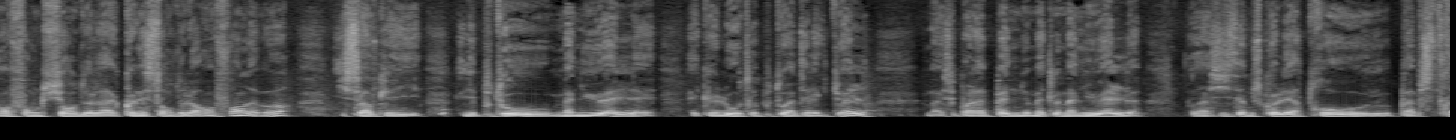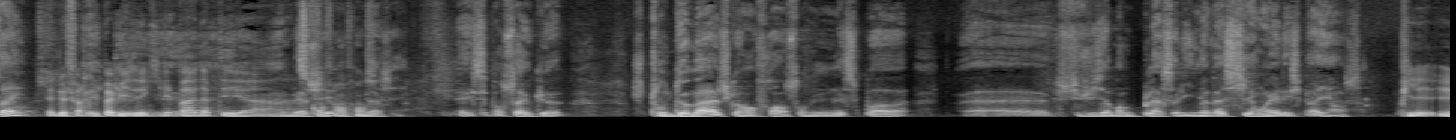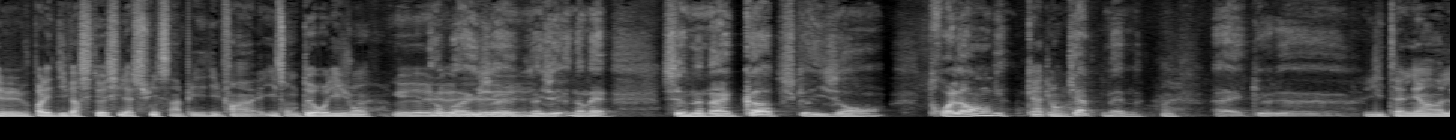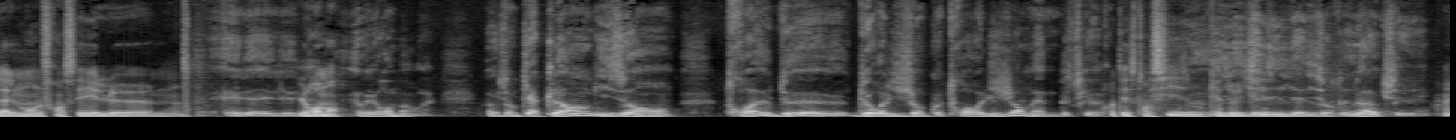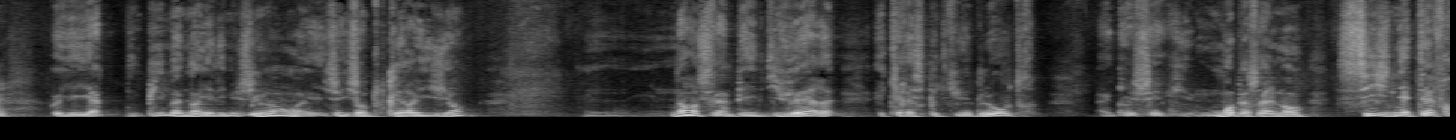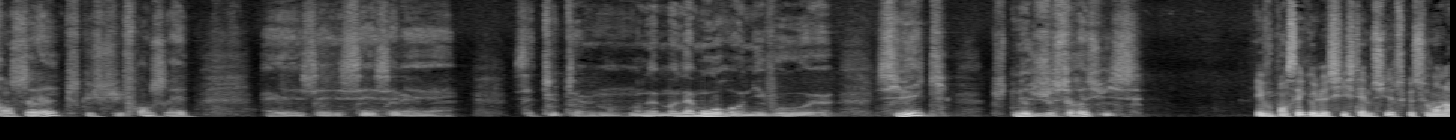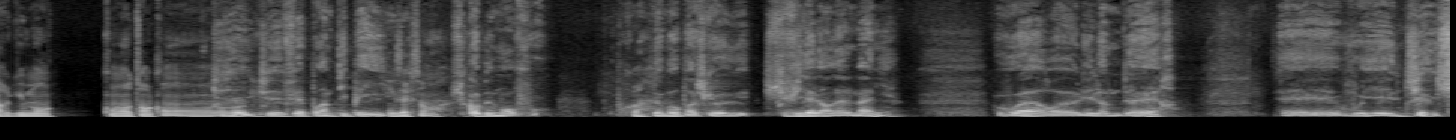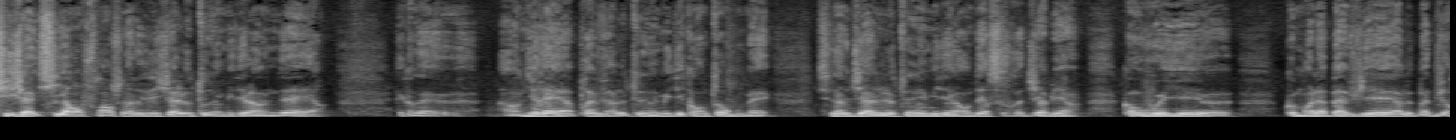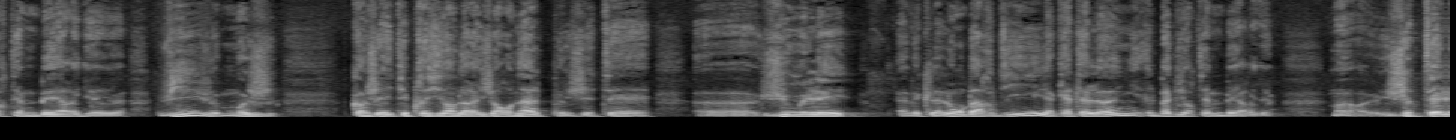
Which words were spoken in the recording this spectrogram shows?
en fonction de la connaissance de leur enfant d'abord. Ils savent qu'il est plutôt manuel et, que l'autre est plutôt intellectuel. Ben, c'est pas la peine de mettre le manuel dans un système scolaire trop euh, abstrait. Et de le faire culpabiliser qu'il n'est pas adapté à ce qu'on fait en France. Et c'est pour ça que je trouve dommage qu'en France, on ne laisse pas euh, suffisamment de place à l'innovation et à l'expérience. Puis vous parlez de diversité aussi, la Suisse, c'est un pays. Enfin, ils ont deux religions. Euh, non, bah, non, mais c'est même un cas parce qu'ils ont trois langues. Quatre langues. Quatre même. Avec le l'italien, l'allemand, le français et le, le roman. Oui, le roman. Ouais. Donc ils ont quatre langues, ils ont trois, deux, deux religions, quoi, trois religions même, parce que protestantisme, catholicisme. Il y, a, des orthodoxes. Et, il y a, puis maintenant il y a des musulmans. Ils, ils ont toutes les religions. Non, c'est un pays divers et qui est respectueux de l'autre. Moi personnellement, si je n'étais français, parce que je suis français, c'est c'est tout euh, mon, amour au niveau euh, civique, je, je, serais suisse. Et vous pensez que le système suisse, parce que souvent l'argument qu'on entend quand... C'est fait pour un petit pays. Exactement. C'est complètement faux. Pourquoi? D'abord parce que je suffit d'aller en Allemagne, voir euh, les Länder. Et vous voyez, si, en France on avait déjà l'autonomie des Länder, et qu'on on irait après vers l'autonomie des cantons, mais si on avait déjà l'autonomie des Länder, ce serait déjà bien. Quand vous voyez euh, comment la Bavière, le Bade-Württemberg euh, vivent, moi, quand j'ai été président de la région Rhône-Alpes, j'étais euh, jumelé avec la Lombardie, la Catalogne et le Bade-Württemberg. J'étais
